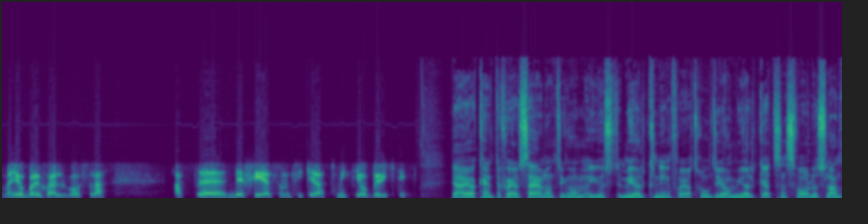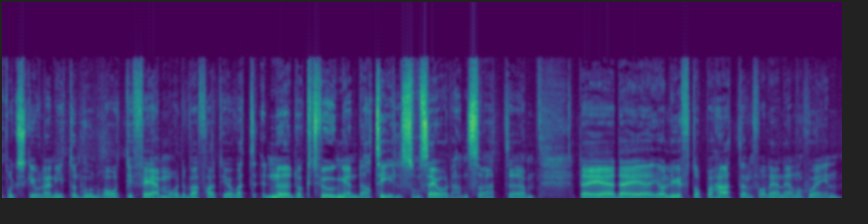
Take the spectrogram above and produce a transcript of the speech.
Man jobbar ju själv och sådär att eh, det är fler som tycker att mitt jobb är viktigt. Ja, jag kan inte själv säga någonting om just mjölkning, för jag tror inte jag har mjölkat sedan Svalövs lantbruksskola 1985 och det var för att jag varit nödd och tvungen därtill som sådan. Så att eh, det är, det är, jag lyfter på hatten för den energin.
